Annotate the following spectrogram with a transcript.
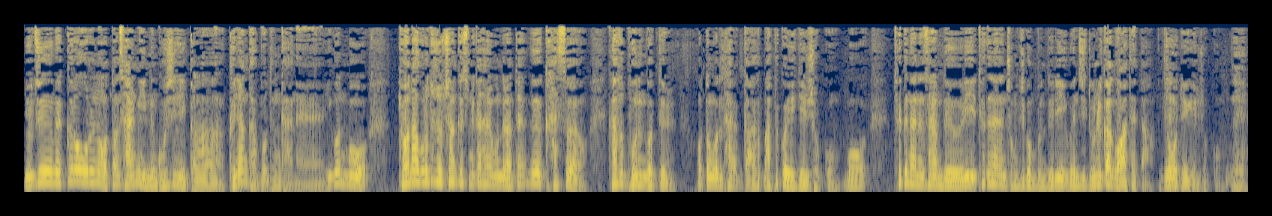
요즘에 끌어오르는 어떤 삶이 있는 곳이니까 그냥 가보든 간에. 이건 뭐 견학으로도 좋지 않겠습니까? 사람분들한테? 그 갔어요. 가서 보는 것들. 어떤 것들 다 아, 앞에 거 얘기해 주셨고. 뭐 퇴근하는 사람들이 퇴근하는 정직원분들이 왠지 눈을 깐 것 같았다. 이런 것도 얘기해 주셨고. 네.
